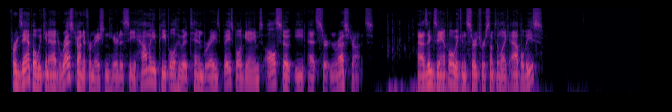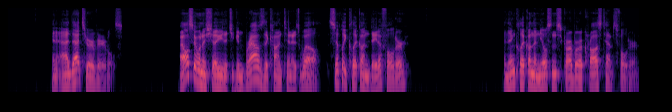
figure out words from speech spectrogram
For example, we can add restaurant information here to see how many people who attend Braves baseball games also eat at certain restaurants. As example, we can search for something like Applebee's and add that to our variables. I also want to show you that you can browse the content as well. Simply click on Data Folder and then click on the Nielsen Scarborough Crosstabs folder.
